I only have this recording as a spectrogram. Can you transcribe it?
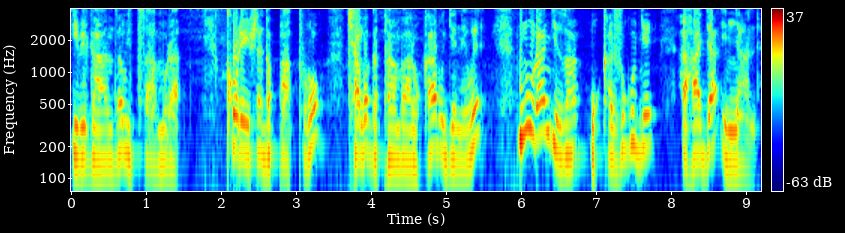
ibiganza witsamura. Koresha agapapuro cyangwa agatambaro kabugenewe nurangiza ukajugunye ahajya imyanda.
